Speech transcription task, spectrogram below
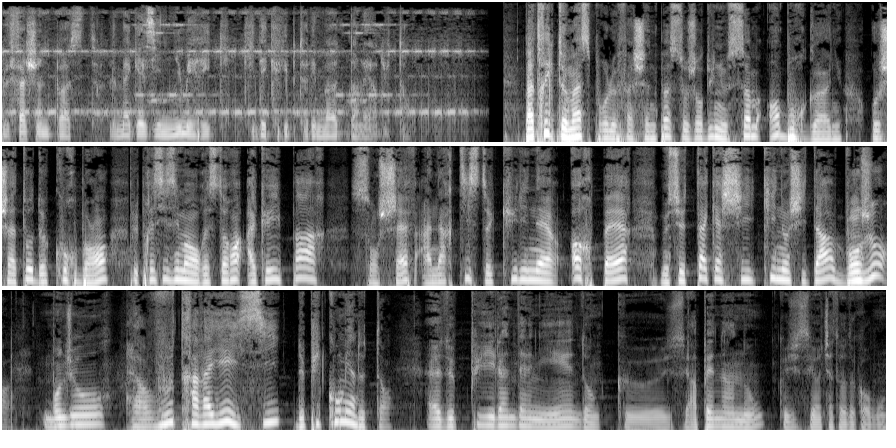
Le Fashion Post, le magazine numérique qui décrypte les modes dans l'air du temps. Patrick Thomas pour le Fashion Post. Aujourd'hui, nous sommes en Bourgogne, au château de Courban, plus précisément au restaurant accueilli par son chef, un artiste culinaire hors pair, monsieur Takashi Kinoshita. Bonjour. Bonjour. Alors, vous travaillez ici depuis combien de temps? Euh, depuis l'an dernier, donc euh, c'est à peine un an que je suis au château de Corbon.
